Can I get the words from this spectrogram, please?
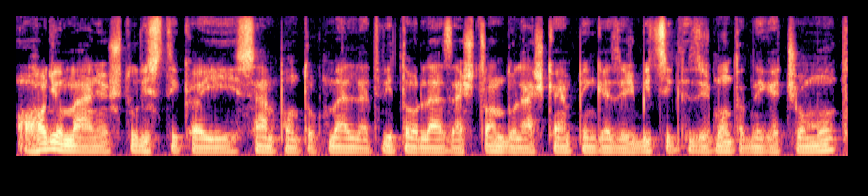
a hagyományos turisztikai szempontok mellett vitorlázás, strandolás, kempingezés, biciklizés, mondhatnék egy csomót,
